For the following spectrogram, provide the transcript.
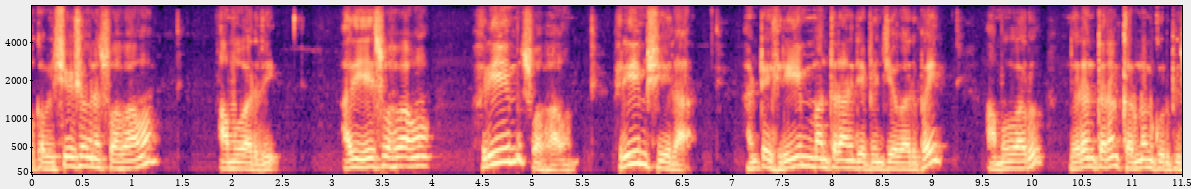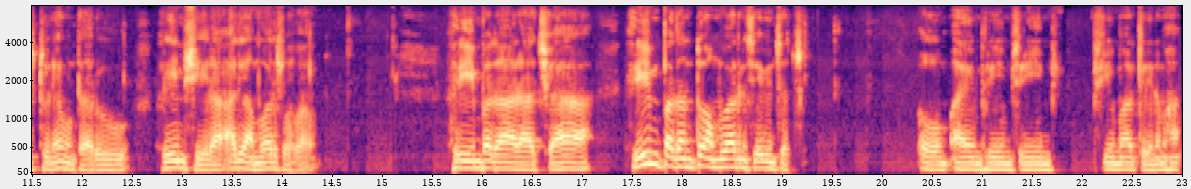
ఒక విశేషమైన స్వభావం అమ్మవారిది. అది ఏ స్వభావం? హ్రీం స్వభావం. హ్రీం శీల. అంటే హ్రీం మంత్రాన్ని జపించే వారిపై అమ్మవారు నిరంతరం కరుణను కురిపిస్తూనే ఉంటారు. హ్రీం శీల. అది అమ్మవారి స్వభావం. హ్రీం పదారాచ. హ్రీం పదంతో అమ్మవారిని సేవించవచ్చు ఓం ఐం హ్రీం శ్రీం శ్రీమాతృ నమ.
